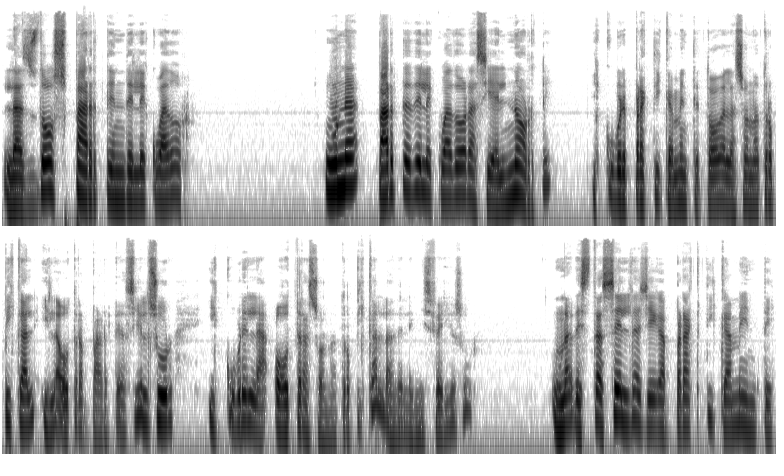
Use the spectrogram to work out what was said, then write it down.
Las dos parten del Ecuador. Una parte del Ecuador hacia el norte y cubre prácticamente toda la zona tropical y la otra parte hacia el sur y cubre la otra zona tropical, la del hemisferio sur. Una de estas celdas llega prácticamente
